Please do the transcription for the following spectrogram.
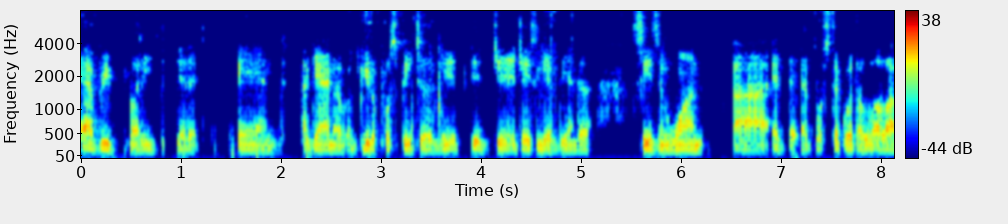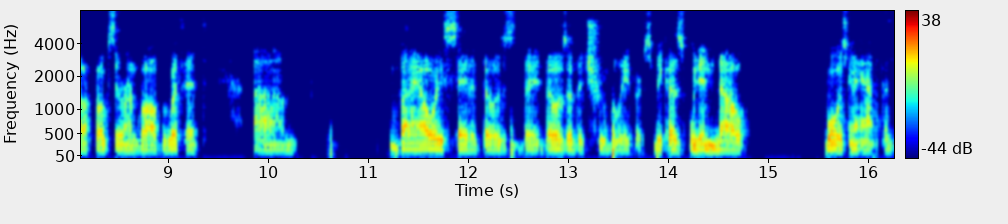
Everybody did it. And again, a, a beautiful speech that Jason gave at the end of season one. Uh, it will stick with a, a, lot of folks that are involved with it. Um, but I always say that those the, those are the true believers because we didn't know what was going to happen,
